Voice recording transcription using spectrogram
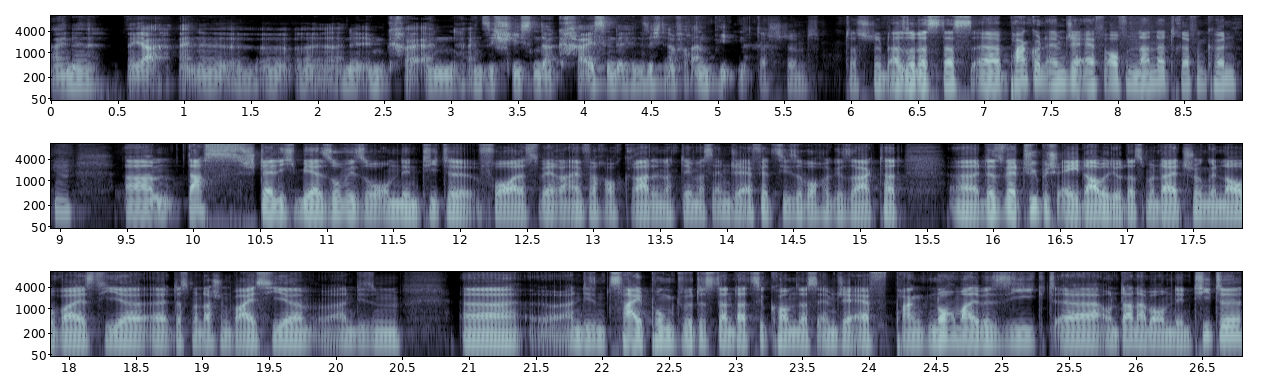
eine, naja, eine, äh, eine im Kreis, ein, ein sich schließender Kreis in der Hinsicht einfach anbieten. Das stimmt, das stimmt. Also, dass, dass äh, Punk und MJF aufeinandertreffen könnten, ähm, mhm. das stelle ich mir sowieso um den Titel vor. Das wäre einfach auch gerade nach dem, was MJF jetzt diese Woche gesagt hat, äh, das wäre typisch AW, dass man da jetzt schon genau weiß, hier, äh, dass man da schon weiß, hier an diesem äh, an diesem Zeitpunkt wird es dann dazu kommen, dass MJF Punk nochmal besiegt äh, und dann aber um den Titel.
